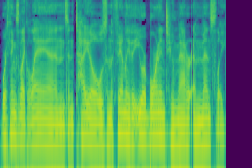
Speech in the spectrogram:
where things like lands and titles and the family that you were born into matter immensely.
